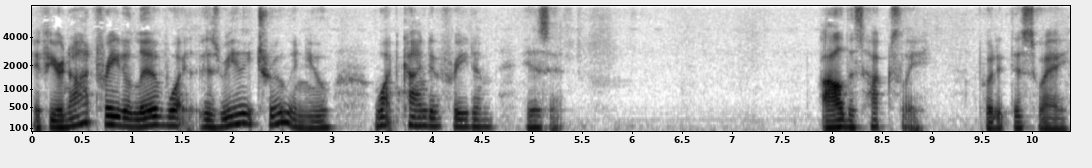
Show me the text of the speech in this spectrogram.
If you're not free to live what is really true in you, what kind of freedom is it? Aldous Huxley put it this way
